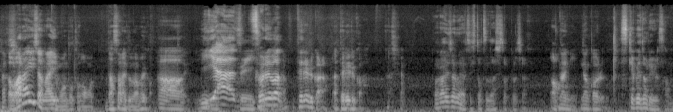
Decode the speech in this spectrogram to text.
なんか笑いじゃないものとかも出さないとダメか。ああいいいやツイートそれは照れるから。あ照れるか。確かに。笑いじゃないやつ一つ出しとくよじゃあ。あ。何？なんかある？スケベドリルさんの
